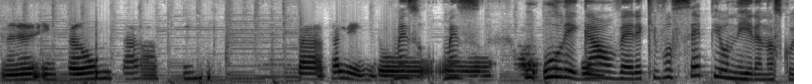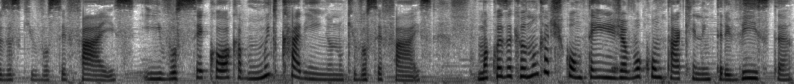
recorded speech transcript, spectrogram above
né? Então tá assim, tá, tá lindo. Mas, mas o, o legal, velho, é que você é pioneira nas coisas que você faz e você coloca muito carinho no que você faz. Uma coisa que eu nunca te contei e já vou contar aqui na entrevista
